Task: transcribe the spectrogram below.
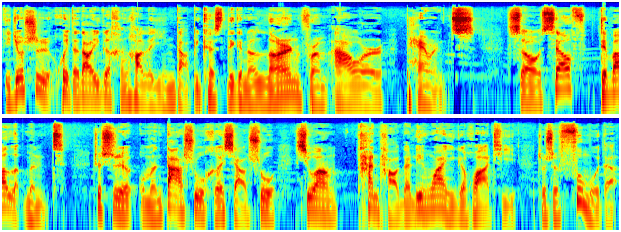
也就是会得到一个很好的引导，because they're gonna learn from our parents. So self development，这是我们大树和小树希望探讨的另外一个话题，就是父母的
